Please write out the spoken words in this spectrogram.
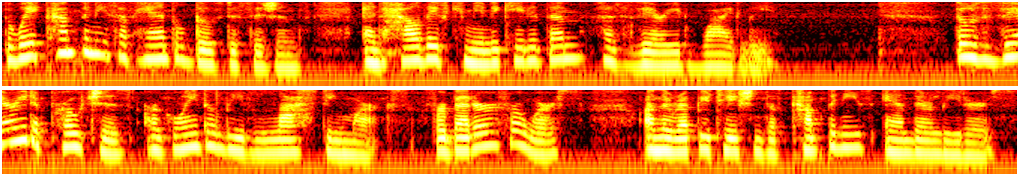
the way companies have handled those decisions and how they've communicated them has varied widely. Those varied approaches are going to leave lasting marks, for better or for worse, on the reputations of companies and their leaders.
